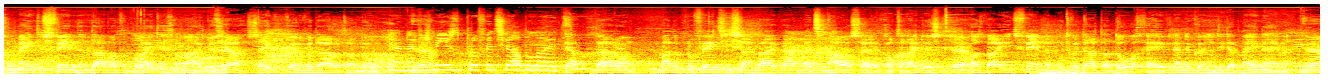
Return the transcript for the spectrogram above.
gemeentes vinden, daar wordt het beleid in gemaakt. Dus ja. ja, zeker kunnen we daar wat aan doen. Ja, net als ja. meer het provinciaal beleid, Ja, toch? daarom. Maar de provincies zijn wij wel met z'n allen, zeg ik altijd. Dus ja. als wij iets vinden, moeten we dat, dat doorgeven en dan kunnen die dat meenemen. Ja.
